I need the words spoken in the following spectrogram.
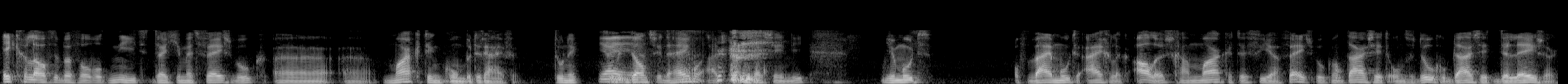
ik geloofde bijvoorbeeld niet dat je met Facebook uh, marketing kon bedrijven. Toen ik, ja, toen ja, ik Dans in de Hemel uitkwam, zei Cindy, je moet, of wij moeten eigenlijk alles gaan marketen via Facebook. Want daar zit onze doelgroep, daar zit de lezer.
